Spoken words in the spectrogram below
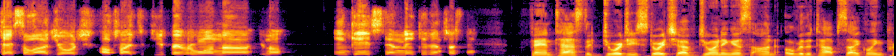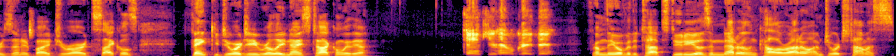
Thanks a lot, George. I'll try to keep everyone, uh, you know, engaged and make it interesting. Fantastic. Georgi Stoychev joining us on Over the Top Cycling, presented by Gerard Cycles. Thank you, Georgi. Really nice talking with you. Thank you. Have a great day. From the Over the Top studios in Nederland, Colorado, I'm George Thomas.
